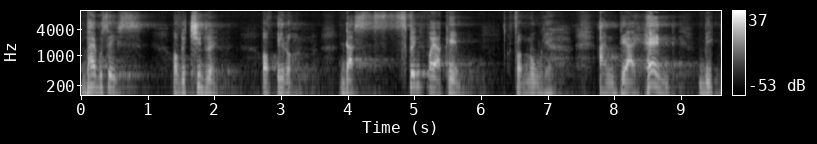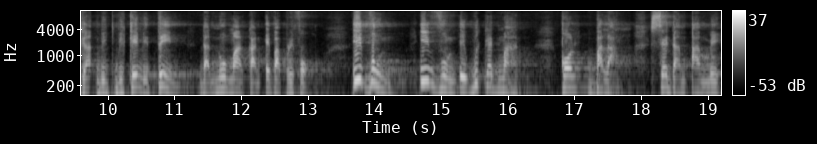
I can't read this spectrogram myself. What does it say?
Bible says of the children of Aaron that strange fire came from nowhere and their hand began, be, became a thing that no man can ever pray for. Even even a wicked man called Balaam said that I may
